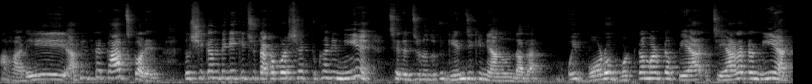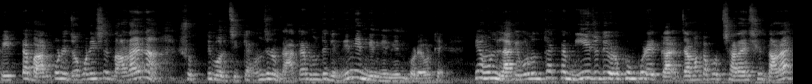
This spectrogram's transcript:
আরে, আপনি একটা কাজ করেন। তো সেখান থেকে কিছু টাকা পয়সা একটুখানি নিয়ে ছেলের জন্য দুটো গেঞ্জি কিনে আনুন, দাদা। ওই বড় ভটকা মার্কা চেহারাটা নিয়ে আর পেটটা বার করে যখন এসে দাঁড়ায় না, সত্যি বলছি, কেমন যেন গাটার মধ্যে গিন গিন গিন গিন করে ওঠে। কেমন লাগে বলুন তো? একটা মেয়ে যদি ওরকম করে জামা কাপড় ছাড়া এসে দাঁড়ায়,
